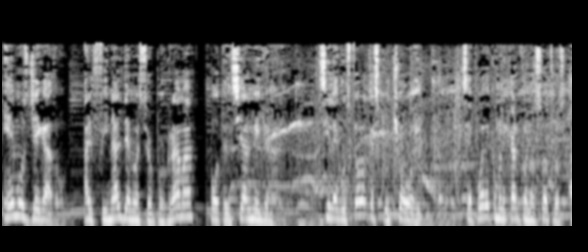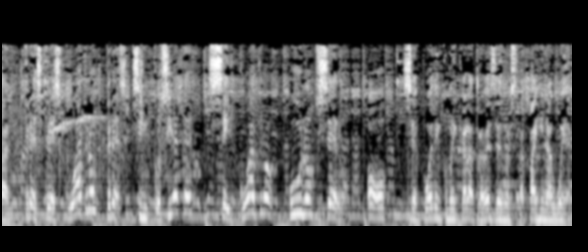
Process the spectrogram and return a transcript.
Hemos llegado al final de nuestro programa Potencial Millonario. Si le gustó lo que escuchó hoy, se puede comunicar con nosotros al 334-357-6410 o se pueden comunicar a través de nuestra página web.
